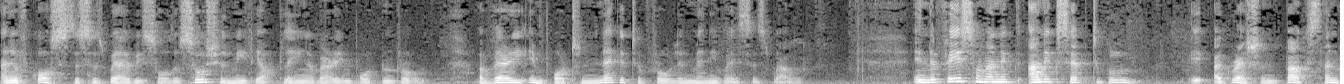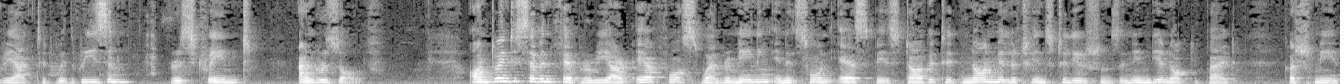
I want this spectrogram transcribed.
And of course, this is where we saw the social media playing a very important role a very important negative role in many ways as well. In the face of unacceptable eh, aggression, Pakistan reacted with reason, restraint, and resolve. On 27 February, our Air Force, while remaining in its own airspace, targeted non military installations in Indian occupied Kashmir,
